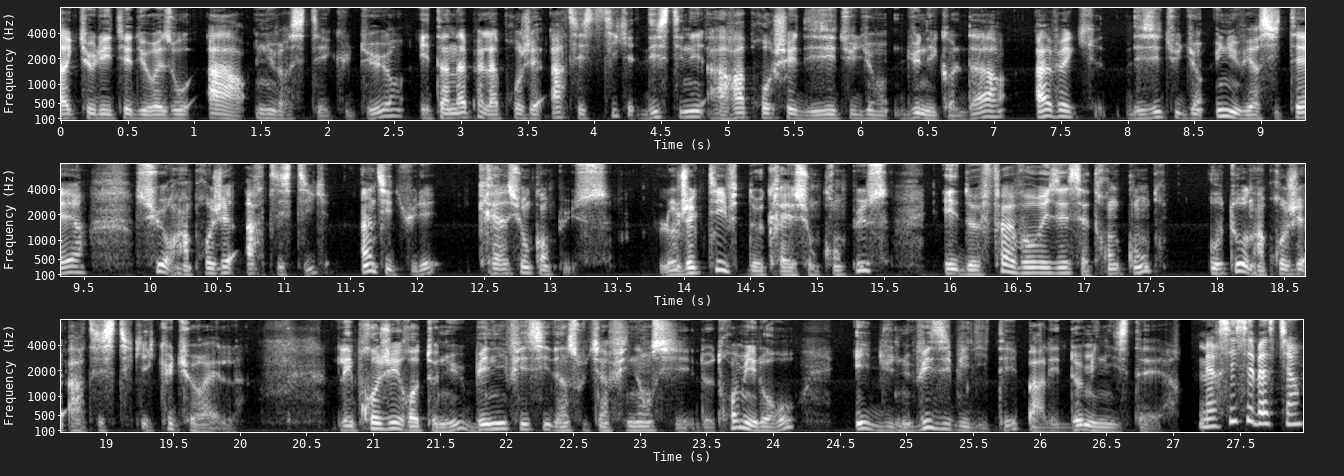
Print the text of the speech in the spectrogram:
actualité du réseau Art, Université et Culture est un appel à projet artistique destiné à rapprocher des étudiants d'une école d'art avec des étudiants universitaires sur un projet artistique intitulé Création Campus. L'objectif de Création Campus est de favoriser cette rencontre autour d'un projet artistique et culturel. Les projets retenus bénéficient d'un soutien financier de 3 000 euros et d'une visibilité par les deux ministères. Merci Sébastien.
